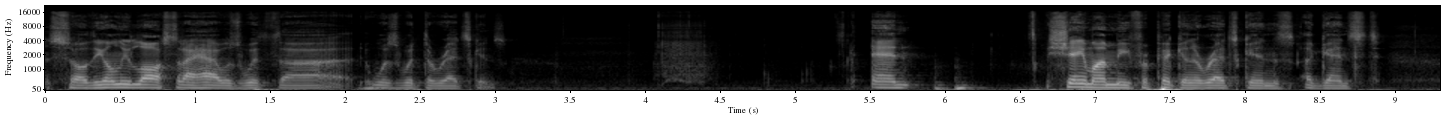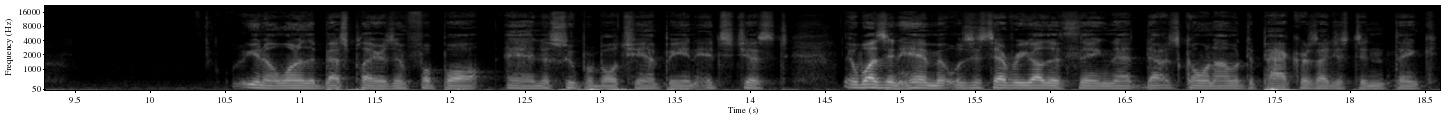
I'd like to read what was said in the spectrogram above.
So the only loss that I had was with uh, was with the Redskins. And shame on me for picking the Redskins against you know one of the best players in football and a Super Bowl champion. It's just it wasn't him. It was just every other thing that that was going on with the Packers. I just didn't think.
